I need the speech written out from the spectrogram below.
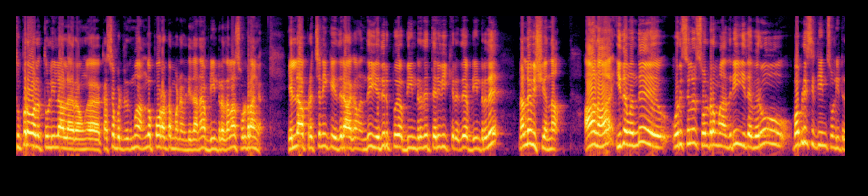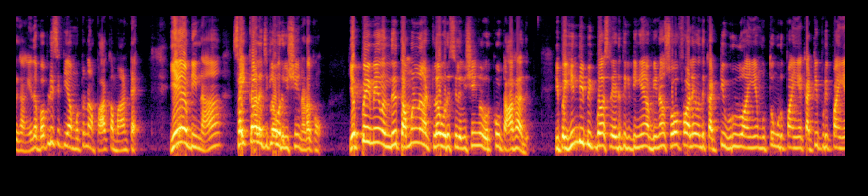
துப்புரவாளர் தொழிலாளர் அவங்க கஷ்டப்பட்டு இருக்கும்போது அங்கே போராட்டம் பண்ண வேண்டியதானே அப்படின்றதெல்லாம் சொல்றாங்க. எல்லா பிரச்சனைக்கு எதிராக வந்து எதிர்ப்பு அப்படின்றது தெரிவிக்கிறது அப்படின்றது நல்ல விஷயம்தான். ஆனா இதை வந்து ஒரு சிலர் சொல்ற மாதிரி இதை வெறும் பப்ளிசிட்டின்னு சொல்லிட்டு இருக்காங்க இதை பப்ளிசிட்டியா மட்டும் நான் பார்க்க மாட்டேன். ஏன் அப்படின்னா சைக்காலஜிக்கலா ஒரு விஷயம் நடக்கும். எப்பயுமே வந்து தமிழ்நாட்டில் ஒரு சில விஷயங்கள் ஒர்க் அவுட் ஆகாது. இப்போ ஹிந்தி பிக் பாஸ்ல எடுத்துக்கிட்டீங்க அப்படின்னா சோஃபாலே வந்து கட்டி உருவாங்க முத்தம் கொடுப்பாங்க கட்டி பிடிப்பாங்க.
